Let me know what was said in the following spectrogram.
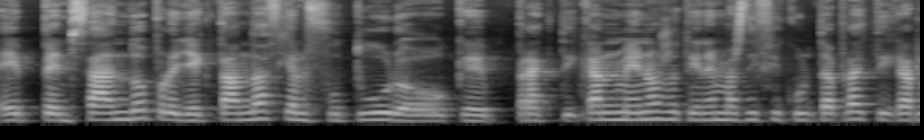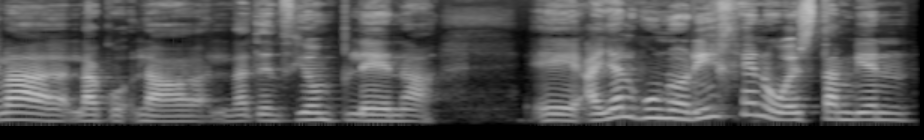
eh, pensando, proyectando hacia el futuro, o que practican menos o tienen más dificultad practicar la, atención plena. ¿Hay algún origen o es también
